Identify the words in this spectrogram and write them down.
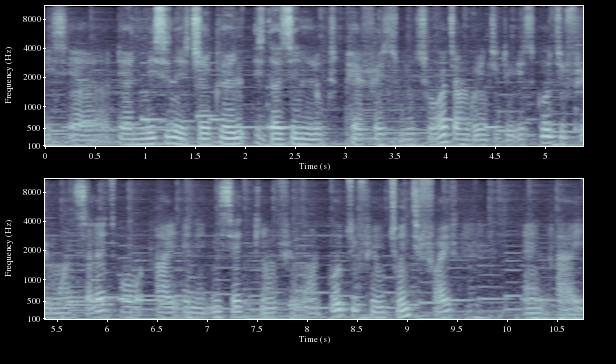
is uh, animation is juggling it doesn't look perfect so what i'm going to do is go to frame 1 select all i and then insert on frame 1 go to frame 25 and i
